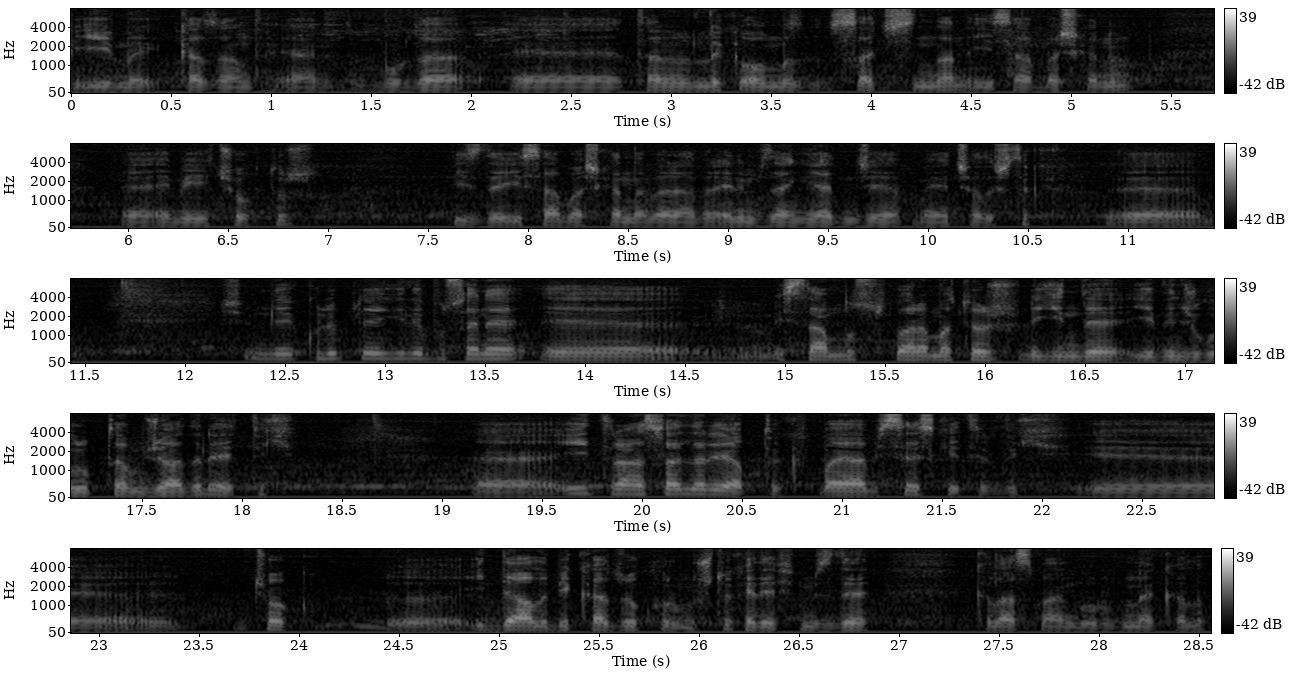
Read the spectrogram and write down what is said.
bir ivme kazandı. Yani burada e, tanınırlık olması açısından İsa Başkan'ın e, emeği çoktur. Biz de İsa Başkan'la beraber elimizden geldiğince yapmaya çalıştık. E, şimdi kulüple ilgili bu sene e, İstanbul Spor Amatör Ligi'nde 7. grupta mücadele ettik. E, iyi transferler yaptık. Bayağı bir ses getirdik. E, çok e, iddialı bir kadro kurmuştuk. Hedefimizde klasman grubuna kalıp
